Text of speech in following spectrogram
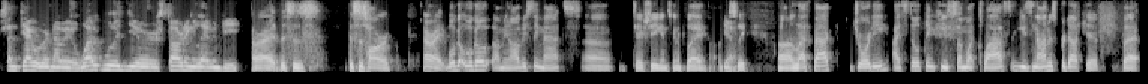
Santiago Bernabeu, what would your starting eleven be? All right, this is this is hard. All right, we'll go. We'll go. I mean, obviously, Matt's uh, Ter Stegen's going to play. Obviously, yeah. uh, left back Jordi. I still think he's somewhat class. He's not as productive, but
